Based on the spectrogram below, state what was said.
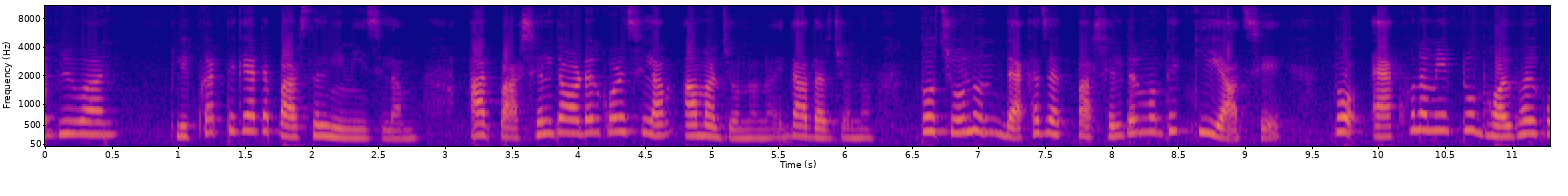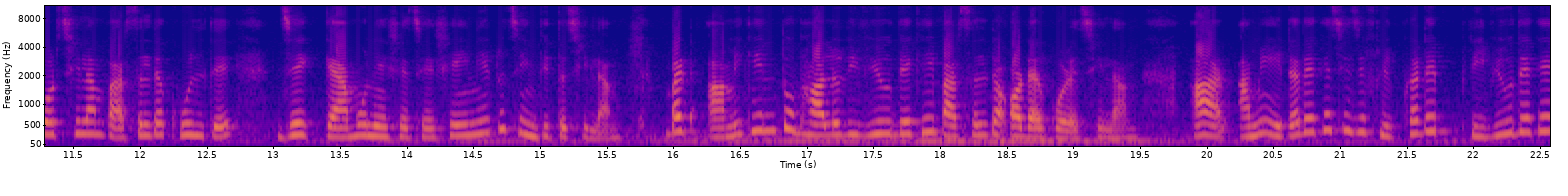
এভরিওয়ান, ফ্লিপকার্ট থেকে একটা পার্সেল নিয়ে নিয়েছিলাম। আর পার্সেলটা অর্ডার করেছিলাম আমার জন্য নয়, দাদার জন্য। তো চলুন দেখা যাক পার্সেলটার মধ্যে কি আছে। তো এখন আমি একটু ভয় ভয় করছিলাম পার্সেলটা খুলতে যে কেমন এসেছে, সেই নিয়ে একটু চিন্তিত ছিলাম। বাট আমি কিন্তু ভালো রিভিউ দেখেই পার্সেলটা অর্ডার করেছিলাম। আর আমি এটা দেখেছি যে ফ্লিপকার্টে রিভিউ দেখে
